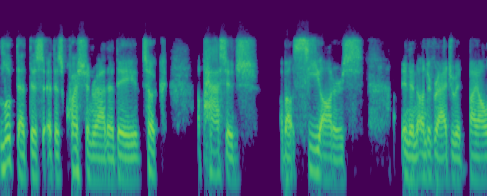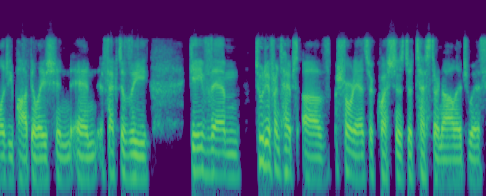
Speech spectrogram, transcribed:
looked at this at this question rather. They took a passage about sea otters in an undergraduate biology population and effectively gave them two different types of short answer questions to test their knowledge with.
